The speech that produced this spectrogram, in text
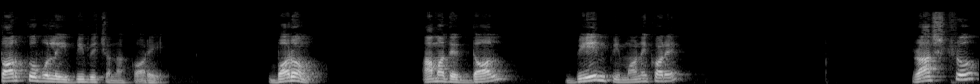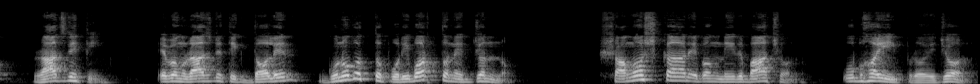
তর্ক বলেই বিবেচনা করে। বরং আমাদের দল বিএনপি মনে করে, রাষ্ট্র, রাজনীতি এবং রাজনৈতিক দলের গুণগত পরিবর্তনের জন্য সংস্কার এবং নির্বাচন উভয়ই প্রয়োজন।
